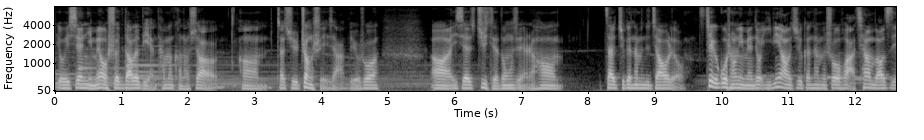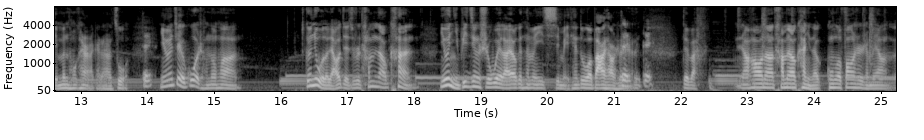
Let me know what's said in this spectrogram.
有一些你没有涉及到的点，他们可能需要嗯再去证实一下，比如说啊、呃、一些具体的东西，然后再去跟他们去交流。这个过程里面就一定要去跟他们说话，千万不要自己闷头开始给大家做。对，因为这个过程的话，根据我的了解，就是他们要看，因为你毕竟是未来要跟他们一起每天度过八个小时的人，对对。对吧？然后呢，他们要看你的工作方式什么样子，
